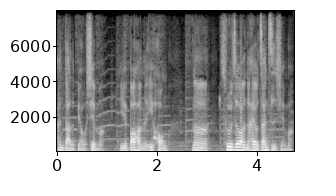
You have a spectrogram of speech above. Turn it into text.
安打的表现嘛，也包含了一轰。那除此之外呢，还有詹子贤嘛。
